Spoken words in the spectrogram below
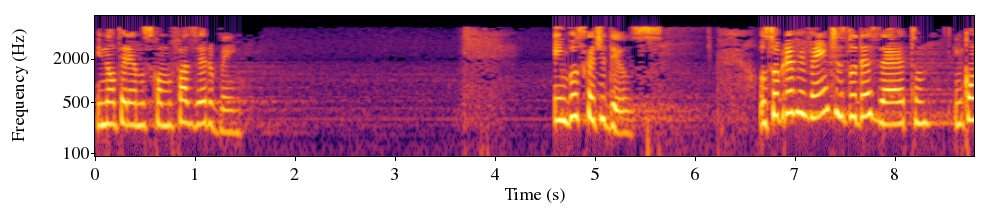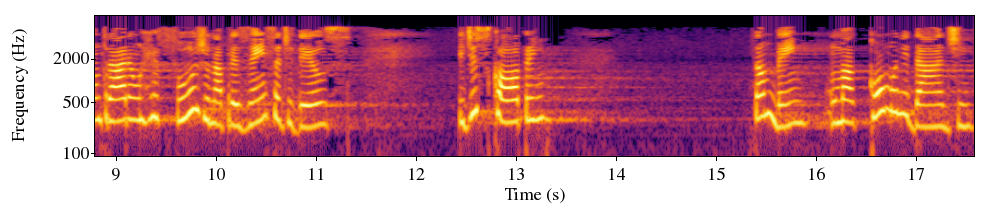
e não teremos como fazer o bem. Em busca de Deus. Os sobreviventes do deserto encontraram refúgio na presença de Deus e descobrem também uma comunidade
